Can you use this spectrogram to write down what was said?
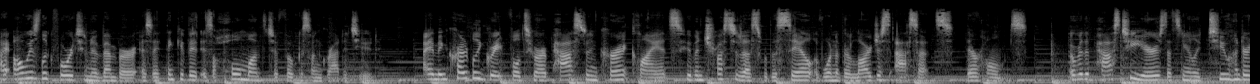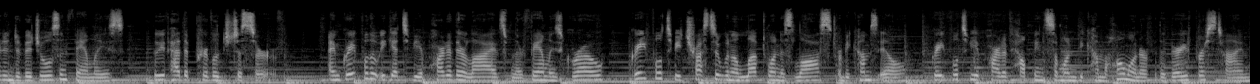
I always look forward to November as I think of it as a whole month to focus on gratitude. I am incredibly grateful to our past and current clients who've entrusted us with the sale of one of their largest assets, their homes. Over the past two years, that's nearly 200 individuals and families that we've had the privilege to serve. I'm grateful that we get to be a part of their lives when their families grow, grateful to be trusted when a loved one is lost or becomes ill, grateful to be a part of helping someone become a homeowner for the very first time,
